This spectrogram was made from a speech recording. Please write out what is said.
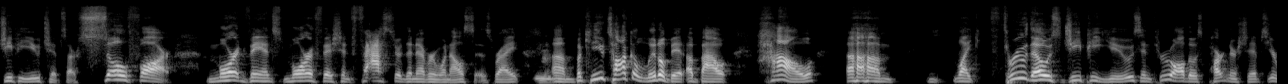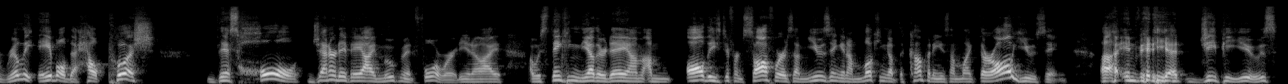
gpu chips are so far more advanced more efficient faster than everyone else's right? Mm. Um, but can you talk a little bit about how um, like through those GPUs and through all those partnerships, you're really able to help push this whole generative AI movement forward. You know, I I was thinking the other day, I'm I'm all these different softwares I'm using, and I'm looking up the companies. I'm like, they're all using uh, NVIDIA GPUs.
